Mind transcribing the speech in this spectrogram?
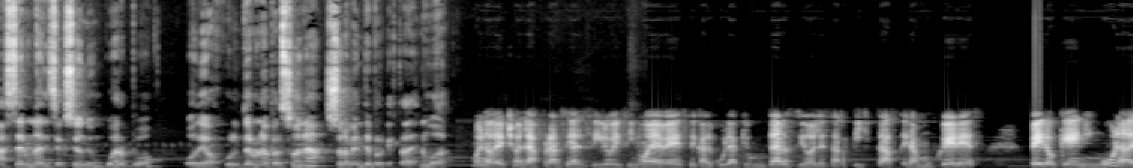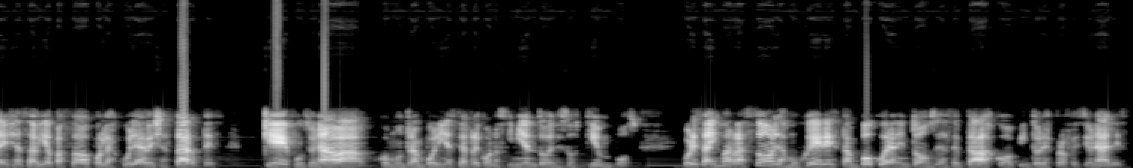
hacer una disección de un cuerpo o de ocultar a una persona solamente porque está desnuda. Bueno, de hecho en la Francia del siglo XIX se calcula que un tercio de los artistas eran mujeres pero que ninguna de ellas había pasado por la Escuela de Bellas Artes, que funcionaba como un trampolín hacia el reconocimiento en esos tiempos. Por esa misma razón, las mujeres tampoco eran entonces aceptadas como pintores profesionales.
